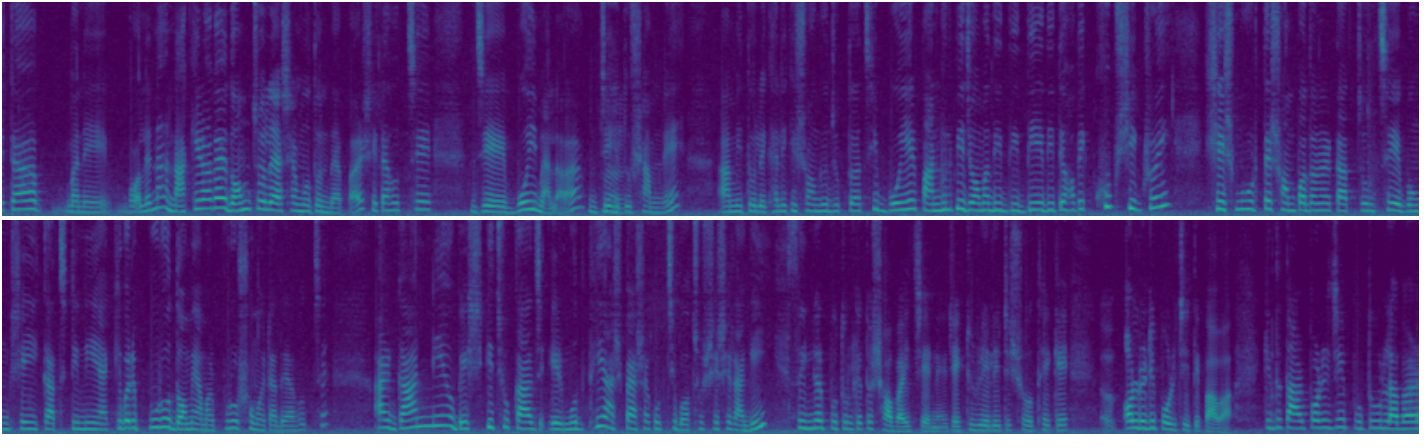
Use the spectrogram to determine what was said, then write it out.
যেটা মানে বলে না নাকের আগায় দম চলে আসার মতন ব্যাপার সেটা হচ্ছে যে বইমেলা যেহেতু সামনে। আমি তো লেখালেখির সঙ্গে যুক্ত আছি। বইয়ের পাণ্ডুলিপি জমা দিয়ে দিতে হবে খুব শীঘ্রই। শেষ মুহূর্তে সম্পাদনার কাজ চলছে এবং সেই কাজটি নিয়ে একেবারে পুরো দমে আমার পুরো সময়টা দেওয়া হচ্ছে। আর গান নিয়েও বেশ কিছু কাজ এর মধ্যেই আসবে আশা করছি বছর শেষের আগেই। সিঙ্গার পুতুলকে তো সবাই চেনে যে একটু রিয়েলিটি শো থেকে অলরেডি পরিচিতি পাওয়া। কিন্তু তারপরে যে পুতুল আবার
